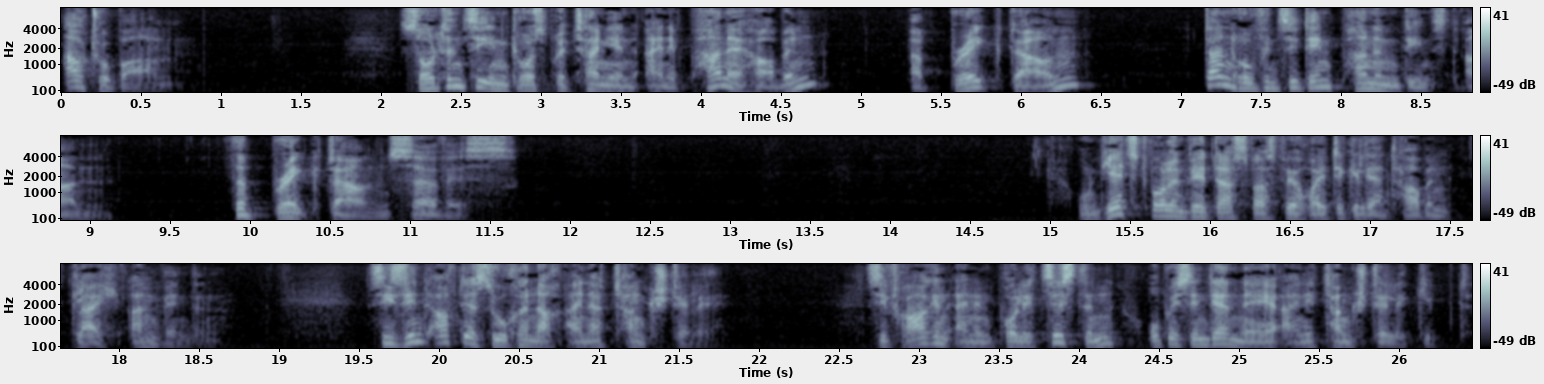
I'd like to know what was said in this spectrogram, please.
Autobahn. Sollten Sie in Großbritannien eine Panne haben, a breakdown, dann rufen Sie den Pannendienst an. The Breakdown Service. Und jetzt wollen wir das, was wir heute gelernt haben, gleich anwenden. Sie sind auf der Suche nach einer Tankstelle. Sie fragen einen Polizisten, ob es in der Nähe eine Tankstelle gibt.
